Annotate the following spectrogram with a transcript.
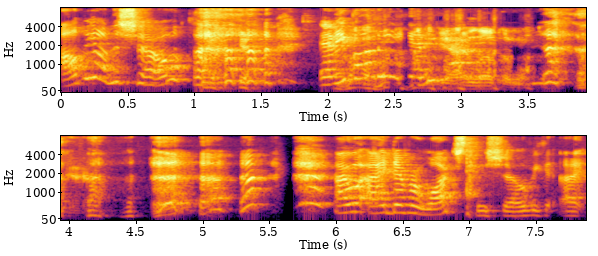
I'll be on the show. Anybody? Anybody? Yeah, I love them. I, I never watched the show because I,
